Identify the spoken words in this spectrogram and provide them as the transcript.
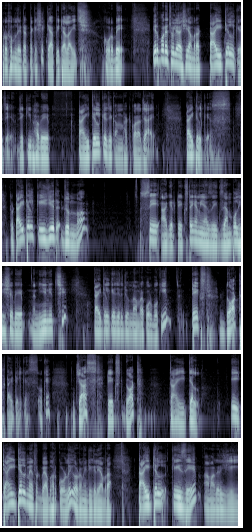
প্রথম লেটারটাকে সে ক্যাপিটালাইজ করবে। এরপরে চলে আসি আমরা টাইটেল কেজে যে কীভাবে টাইটেল কেজে কনভার্ট করা যায়। টাইটেল কেস তো টাইটেল কেজের জন্য সে আগের টেক্সটাই আমি অ্যাজ এ এক্সাম্পল হিসেবে নিয়ে নিচ্ছি। টাইটেল কেজের জন্য আমরা করব কি? Text dot title case okay just text dot title এই টাইটেল মেথড ব্যবহার করলেই অটোমেটিক্যালি আমরা টাইটেল কেজে আমাদের যেই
